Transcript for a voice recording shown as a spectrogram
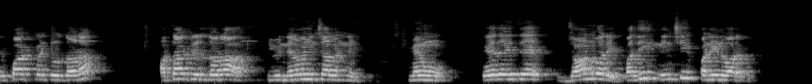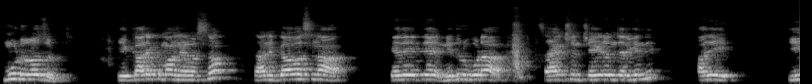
డిపార్ట్మెంట్ల ద్వారా అథారిటీల ద్వారా ఇవి నిర్వహించాలని మేము ఏదైతే జనవరి పది నుంచి పన్నెండు వరకు మూడు రోజులు ఈ కార్యక్రమాలు నిర్వహిస్తున్నాం దానికి కావాల్సిన ఏదైతే నిధులు కూడా శాంక్షన్ చేయడం జరిగింది. అది ఈ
